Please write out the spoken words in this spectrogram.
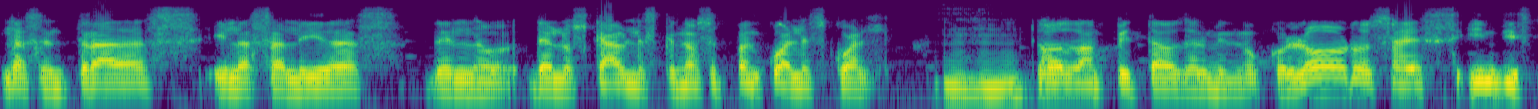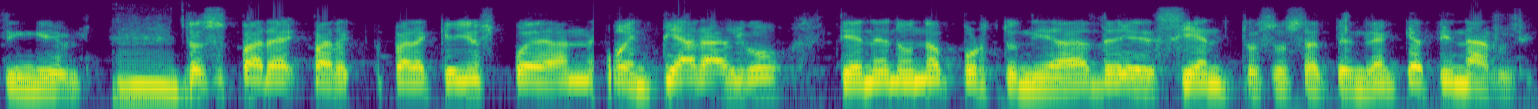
las entradas y las salidas de, los cables, que no sepan cuál es cuál. Todos van pintados del mismo color, o sea, es indistinguible. Mm. Entonces, para, para, que ellos puedan puentear algo, tienen una oportunidad de cientos, o sea, tendrían que atinarle.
